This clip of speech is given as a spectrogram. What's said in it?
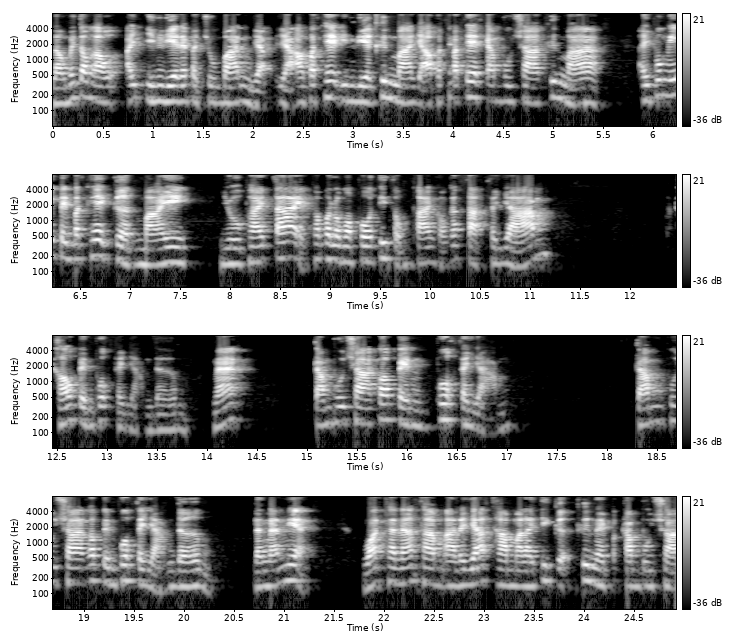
เราไม่ต้องเอาไออินเดียในปัจจุบัน อย่าอย่าเอาประเทศอินเดียขึ้นมา อย่าเอาประเทศเทศกัมพูชาขึ้นมา ไอ้พวกนี้เป็นประเทศเกิดใหม่อยู่ภายใต้พระบรมโพธิสมภารของกษัตริย์สยาม เขาเป็นพวกสยามเดิมนะกัมพูชาก็เป็นพวกสยาม กัมพูชาก็เป็นพวกสยามเดิม ดังนั้นเนี่ย วัฒนธรรมอารยธรรมอะไรที่เกิดขึ้นในกัมพูชา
